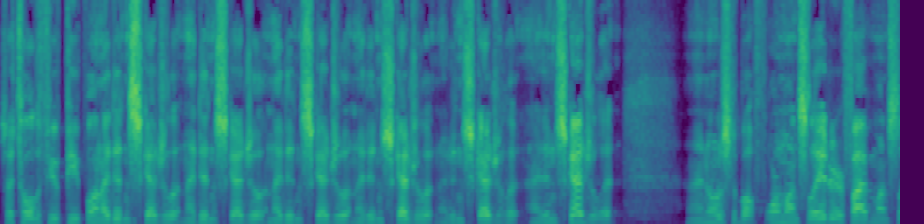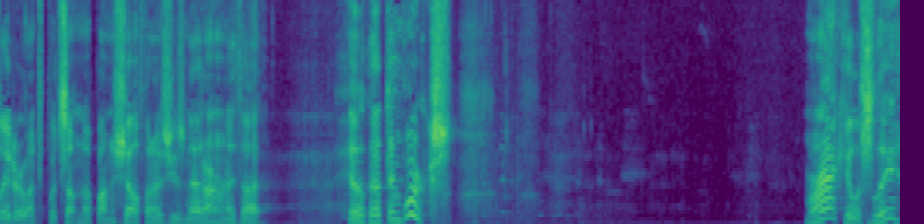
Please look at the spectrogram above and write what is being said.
So I told a few people, and I didn't schedule it, and I didn't schedule it, and I didn't schedule it, and I didn't schedule it, and I didn't schedule it, and I didn't schedule it. And I noticed about four months later or five months later, I went to put something up on the shelf and I was using that arm and I thought, hey, look, that thing works. Miraculously,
